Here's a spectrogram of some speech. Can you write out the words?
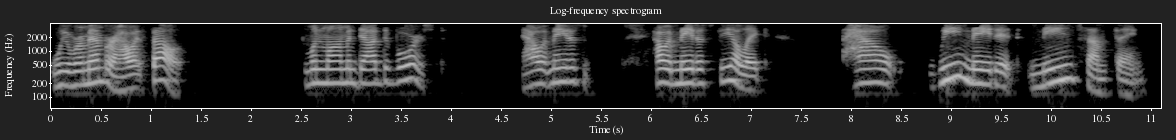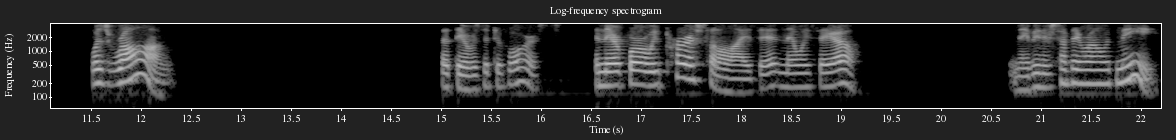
We remember how it felt when mom and dad divorced how it made us how it made us feel like how we made it mean something was wrong. That there was a divorce and therefore we personalize it and then we say oh maybe there's something wrong with me.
